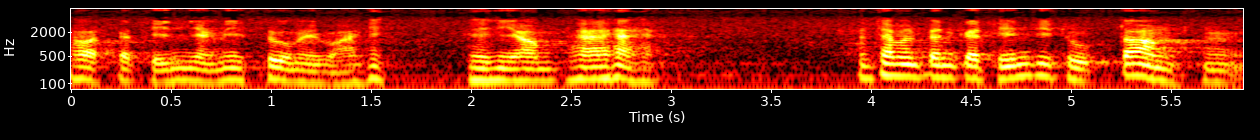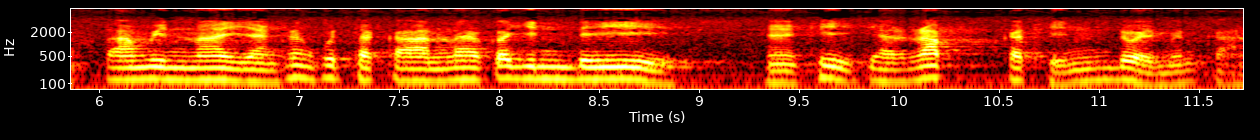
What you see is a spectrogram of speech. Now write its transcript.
ทอดกระถินอย่างนี้สู้ไม่ไหวยอมแพ้ถ้ามันเป็นกระถินที่ถูกต้อง ตามวินัยอย่างเครื่องพุทธการแล้วก็ยินดีที่จะรับกระถินด้วยเหมือนกัน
